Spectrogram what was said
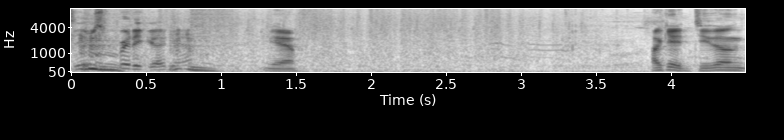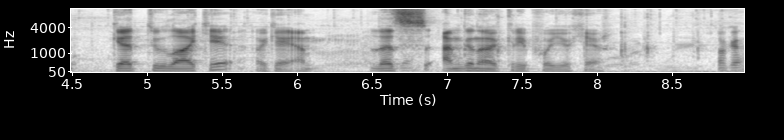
Seems pretty good, yeah. Yeah. Okay, didn't get to like it. Okay, I'm. Let's. I'm gonna creep for you here. Okay.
